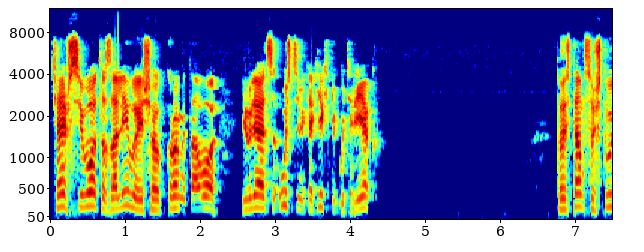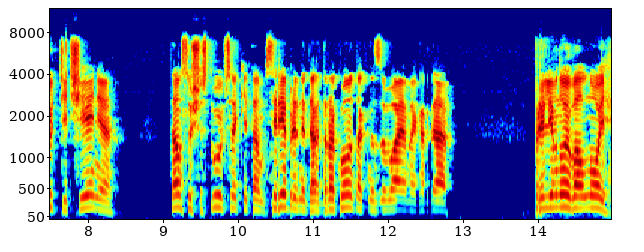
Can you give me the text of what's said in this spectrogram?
Чаще всего это заливы еще, кроме того, являются устьями каких-нибудь рек. То есть там существует течение, там существуют всякие там серебряные драконы так называемые, когда приливной волной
